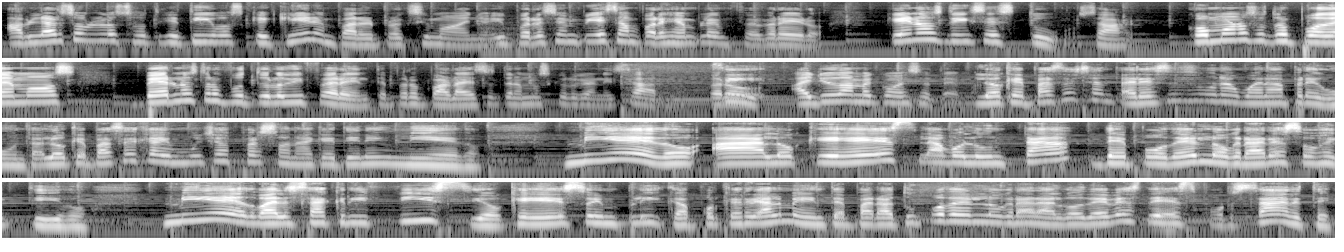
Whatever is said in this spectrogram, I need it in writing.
hablar sobre los objetivos que quieren para el próximo año. Y por eso empiezan, por ejemplo, en febrero. ¿Qué nos dices tú? O sea, ¿cómo nosotros podemos ver nuestro futuro diferente? Pero para eso tenemos que organizarnos. Pero Sí. ayúdame con ese tema. Lo que pasa, Chantal, esa es una buena pregunta. Lo que pasa es que hay muchas personas que tienen miedo. Miedo a lo que es la voluntad de poder lograr ese objetivo. Miedo al sacrificio que eso implica, porque realmente para tú poder lograr algo debes de esforzarte.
